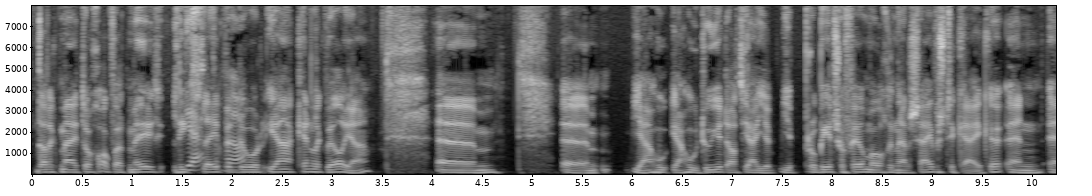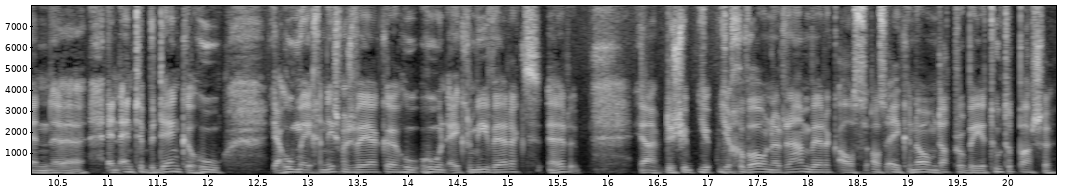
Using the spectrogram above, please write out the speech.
dat ik mij toch ook wat mee liet ja, slepen door... Ja, kennelijk wel, ja. Um, um, ja, hoe, ja, hoe doe je dat? Ja, je, je probeert zoveel mogelijk naar de cijfers te kijken en, en, uh, en, en te bedenken hoe, ja, hoe mechanismes werken, hoe, hoe een economie werkt. Hè. Ja, dus je, je, je gewone raamwerk als, als econoom, dat probeer je toe te passen.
